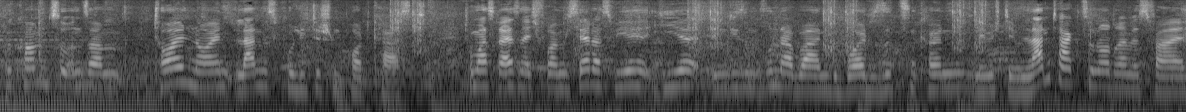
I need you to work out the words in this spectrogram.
Herzlich willkommen zu unserem tollen neuen landespolitischen Podcast. Thomas Reisner, ich freue mich sehr, dass wir hier in diesem wunderbaren Gebäude sitzen können, nämlich dem Landtag zu Nordrhein-Westfalen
